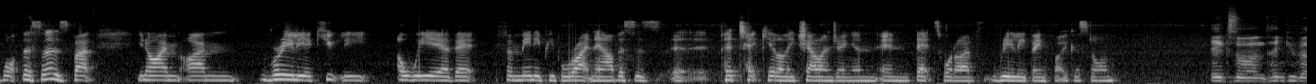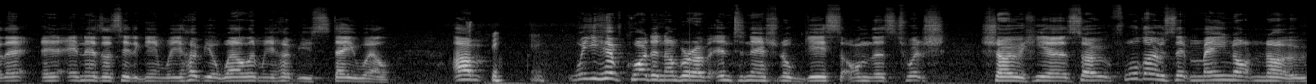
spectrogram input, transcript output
what this is. But you know I'm I'm really acutely aware that for many people right now this is uh, particularly challenging, and and that's what I've really been focused on. Excellent, thank you for that. And, and as I said again, we hope you're well and we hope you stay well. Um, we have quite a number of international guests on this Twitch show here. So, for those that may not know,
